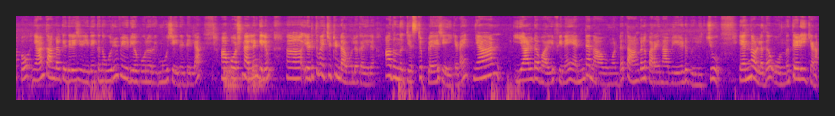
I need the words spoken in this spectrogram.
അപ്പോൾ ഞാൻ താങ്കൾക്കെതിരെ ചെയ്തേക്കുന്ന ഒരു വീഡിയോ പോലും റിമൂവ് ചെയ്തിട്ടില്ല. ആ പോർഷൻ അല്ലെങ്കിലും എടുത്തു വെച്ചിട്ടുണ്ടാവുമല്ലോ കയ്യിൽ. അതൊന്ന് ജസ്റ്റ് പ്ലേ ചെയ്യിക്കണേ. ഞാൻ ഇയാളുടെ വൈഫിനെ എന്റെ നാവും കൊണ്ട് താങ്കൾ പറയുന്ന ആ വീട് വിളിച്ചു എന്നുള്ളത് ഒന്ന് തെളിയിക്കണം.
